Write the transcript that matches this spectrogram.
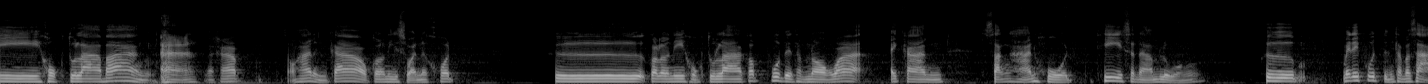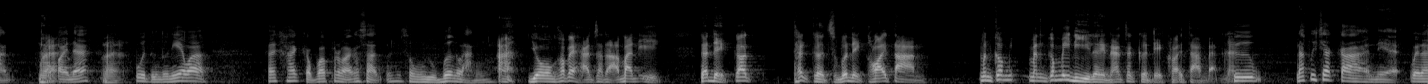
ณี 6 ตุลาบ้าง อ่า นะครับ2519 กรณีสวรรคต คือกรณี 6 ตุลาก็พูดเป็นทำนองว่า ไอการสังหารโหดที่สนามหลวง คือไม่ได้พูดถึงธรรมศาสตร์เข้าไปนะ อ่า พูดถึงตัวเนี้ยว่าคล้ายๆกับว่าพระมหากษัตริย์ทรงอยู่เบื้องหลัง อะโยงเข้าไปหาสถาบันอีก แล้วเด็กก็ถ้าเกิดสมมติเด็กคล้อยตาม มันก็มันก็ไม่ดีเลยนะ ถ้าเกิดเด็กคล้อยตามแบบนั้น คือนักวิชาการเนี่ยเวลา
